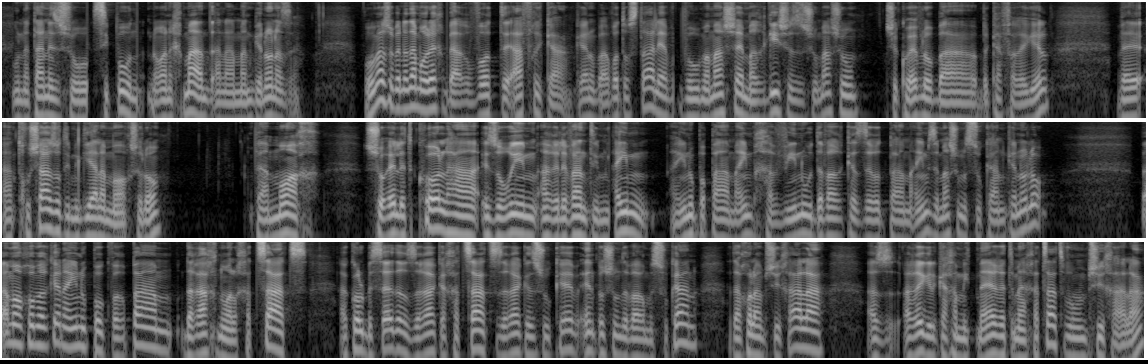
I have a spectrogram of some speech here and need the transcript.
הוא נתן איזשהו סיפור נורא נחמד על המנגנון הזה. הוא אומר שבן אדם הולך בערבות אפריקה, כן, או בערבות אוסטרליה, והוא ממש מרגיש איזשהו משהו שכואב לו בכף הרגל, והתחושה הזאת מגיעה למוח שלו, והמוח שואל את כל האזורים הרלוונטיים, האם היינו פה פעם, האם חווינו דבר כזה עוד פעם, האם זה משהו מסוכן, כן או לא? והמוח אומר, כן, היינו פה כבר פעם, דרכנו על חצץ, הכל בסדר, זה רק החצץ, זה רק איזשהו כאב, אין פה שום דבר מסוכן, אתה יכול להמשיך הלאה, אז הרגל ככה מתנערת מהחצץ והוא ממשיך הלאה.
